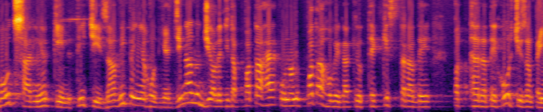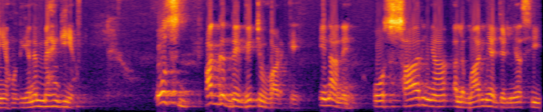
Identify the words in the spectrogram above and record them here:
ਬਹੁਤ ਸਾਰੀਆਂ ਕੀਮਤੀ ਚੀਜ਼ਾਂ ਵੀ ਪਈਆਂ ਹੁੰਦੀਆਂ, ਜਿਨ੍ਹਾਂ ਨੂੰ ਜੀਓਲੋਜੀ ਦਾ ਪਤਾ ਹੈ, ਉਹਨਾਂ ਨੂੰ ਪਤਾ ਹੋਵੇਗਾ ਕਿ ਉੱਥੇ ਕਿਸ ਤਰ੍ਹਾਂ ਦੇ ਪੱਥਰ ਅਤੇ ਹੋਰ ਚੀਜ਼ਾਂ ਪਈਆਂ ਹੁੰਦੀਆਂ ਨੇ, ਮਹਿੰਗੀਆਂ। ਉਸ ਅੱਗ ਦੇ ਵਿੱਚ ਵੜ ਕੇ ਇਹਨਾਂ ਨੇ ਉਹ ਸਾਰੀਆਂ ਅਲਮਾਰੀਆਂ ਜੜੀਆਂ ਸੀ,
